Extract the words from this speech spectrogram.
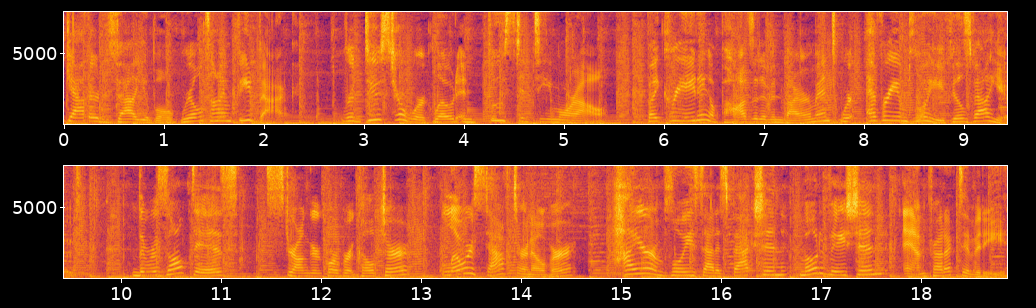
gathered valuable real time feedback, reduced her workload, and boosted team morale by creating a positive environment where every employee feels valued. The result is stronger corporate culture, lower staff turnover, higher employee satisfaction, motivation, and productivity.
